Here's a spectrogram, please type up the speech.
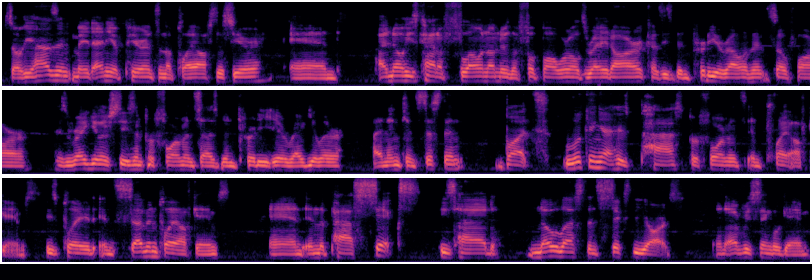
So he hasn't made any appearance in the playoffs this year. And I know he's kind of flown under the football world's radar because he's been pretty irrelevant so far. His regular season performance has been pretty irregular and inconsistent. But looking at his past performance in playoff games, he's played in seven playoff games, and in the past six, he's had no less than 60 yards in every single game.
